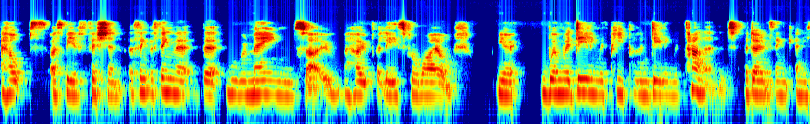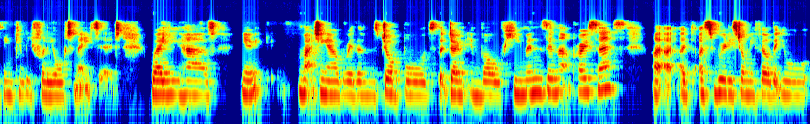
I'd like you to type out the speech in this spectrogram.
helps us be efficient. I think the thing that that will remain so, I hope at least for a while, you know, when we're dealing with people and dealing with talent, I don't think anything can be fully automated. Where you have, you know, matching algorithms, job boards that don't involve humans in that process, I, I, I, really strongly feel that you're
